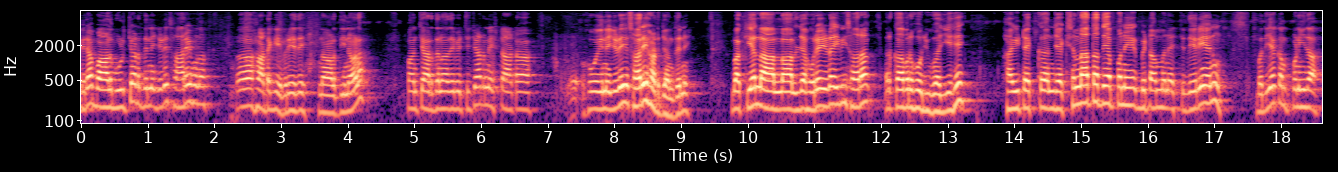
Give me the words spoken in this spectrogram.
ਫਿਰ ਆ ਵਾਲ ਬੂਲ ਝੜਦੇ ਨੇ ਜਿਹੜੇ ਸਾਰੇ ਹੁਣ ਹਟ ਗਏ ਵੀਰੇ ਇਹਦੇ ਨਾਲ ਦੀ ਨਾਲ। ਪੰਜ ਚਾਰ ਦਿਨਾਂ ਦੇ ਵਿੱਚ ਝੜਨੇ ਸਟਾਰਟ ਹੋਏ ਨੇ ਜਿਹੜੇ ਸਾਰੇ ਹਟ ਜਾਂਦੇ ਨੇ। ਬਾਕੀ ਆ ਲਾਲ ਲਾਲ ਜਿਹਾ ਹੋ ਰਿਹਾ, ਜਿਹੜਾ ਇਹ ਵੀ ਸਾਰਾ ਰਿਕਵਰ ਹੋ ਜਾਊਗਾ ਜੀ ਇਹ। ਹਾਈ ਟੈਕ ਇੰਜੈਕਸ਼ਨ ਲਾਤਾ ਤੇ ਆਪਾਂ ਨੇ ਵਿਟਾਮਿਨ ਐਚ ਦੇ ਰਹੇ ਆ ਇਹਨੂੰ। ਵਧੀਆ ਕੰਪਨੀ ਦਾ।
